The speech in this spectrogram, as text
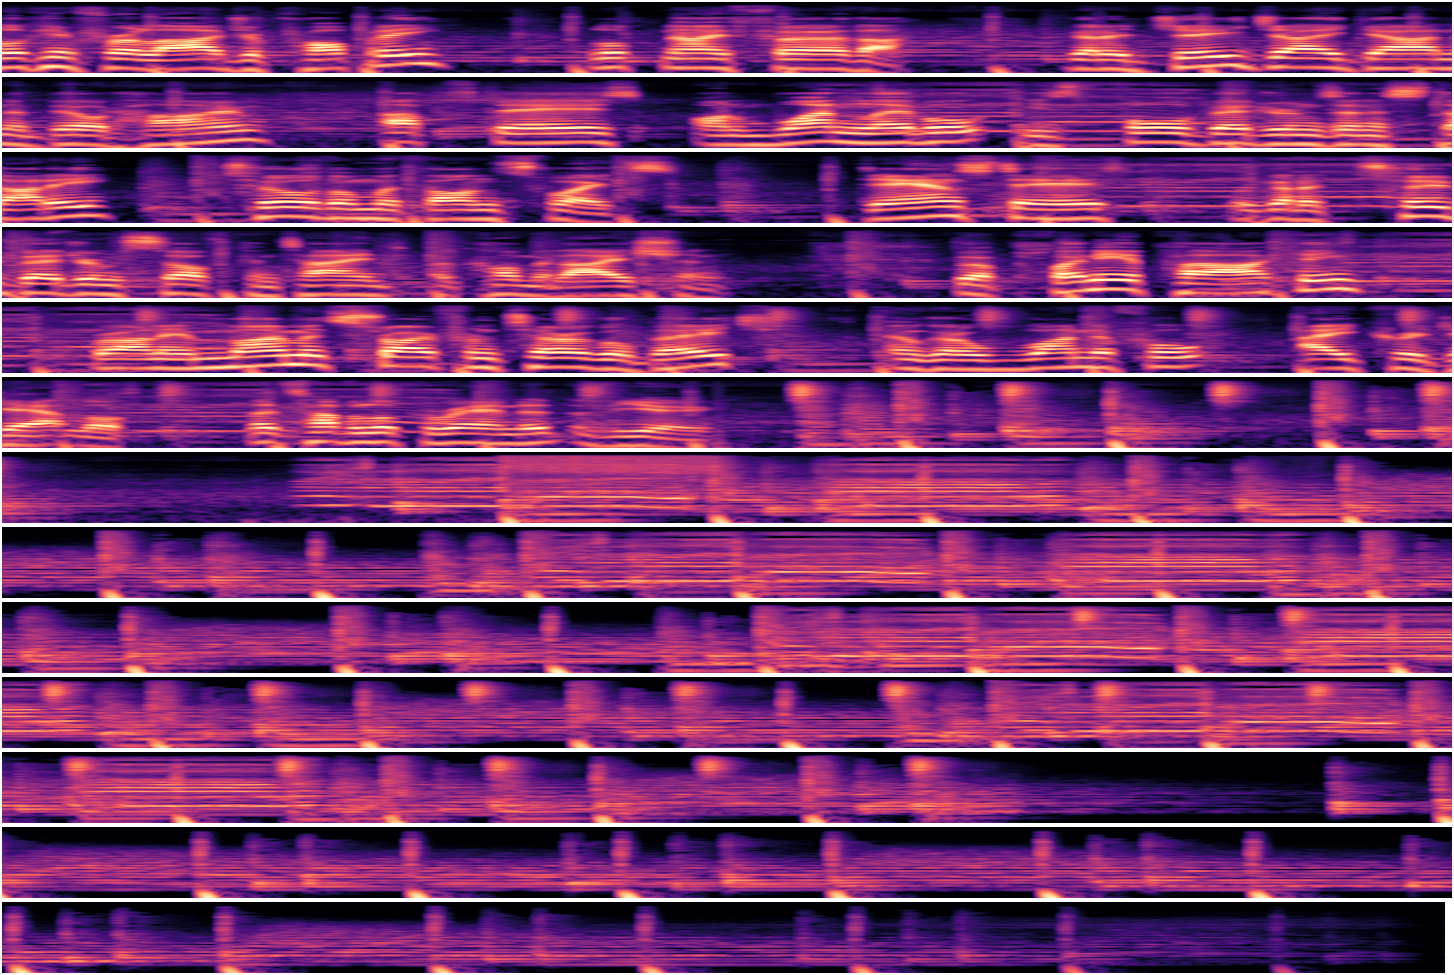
Looking for a larger property? Look no further. We've got a GJ Gardner built home. Upstairs on one level is four bedrooms and a study, two of them with en suites. Downstairs, we've got a two bedroom self-contained accommodation. We've got plenty of parking. We're only a moment's stroll from Terrigal Beach and we've got a wonderful acreage outlook. Let's have a look around at the view.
